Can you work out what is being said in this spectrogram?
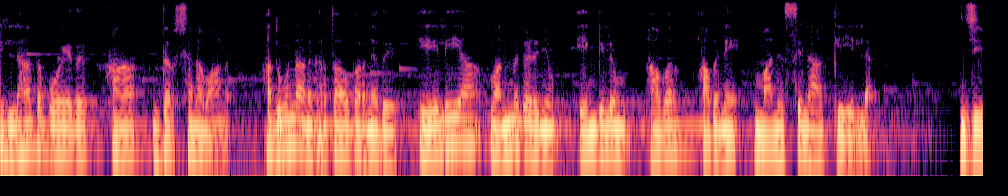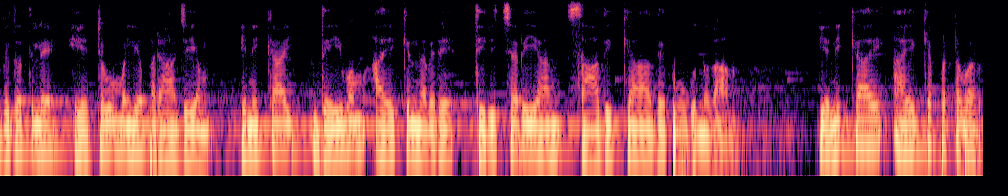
ഇല്ലാതെ പോയത് ആ ദർശനമാണ്. അതുകൊണ്ടാണ് കർത്താവ് പറഞ്ഞത് ഏലിയ വന്നു കഴിഞ്ഞു എങ്കിലും അവർ അവനെ മനസ്സിലാക്കിയില്ല. ജീവിതത്തിലെ ഏറ്റവും വലിയ പരാജയം എനിക്കായി ദൈവം അയക്കുന്നവരെ തിരിച്ചറിയാൻ സാധിക്കാതെ പോകുന്നതാണ്. എനിക്കായി അയക്കപ്പെട്ടവർ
